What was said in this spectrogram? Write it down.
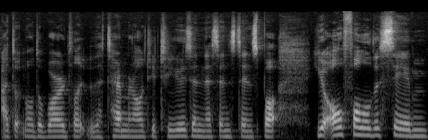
I don't know the word like the terminology to use in this instance, but you all follow the same.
